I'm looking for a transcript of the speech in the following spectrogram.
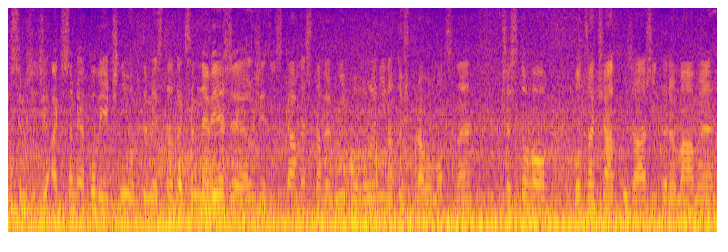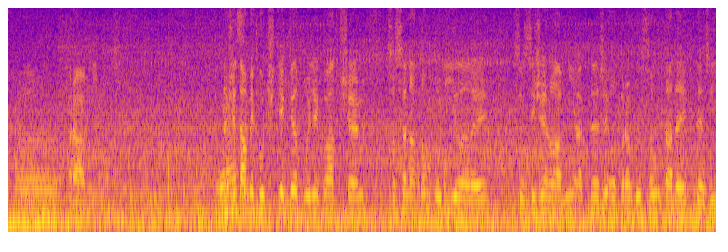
musím říct, že ať jsem jako věčný optimista, tak jsem nevěřil, že získáme stavební povolení na tož pravomocné. Přes toho od začátku září teda máme e, právní moci. Takže tam bych určitě chtěl poděkovat všem, co se na tom podíleli. Myslím si, že hlavní aktéři opravdu jsou tady, kteří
